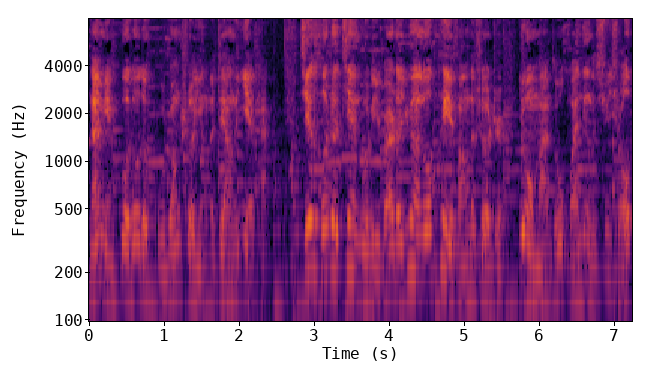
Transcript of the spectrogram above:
难免过多的古装摄影的这样的业态，结合着建筑里边的院落配房的设置，又满足环境的需求，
